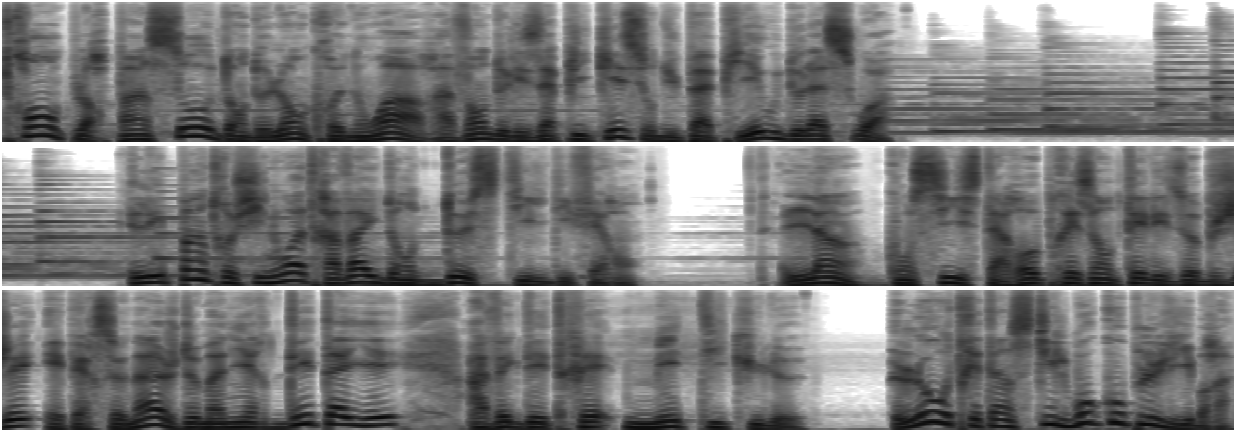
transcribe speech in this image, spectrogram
trempent leurs pinceaux dans de l'encre noire avant de les appliquer sur du papier ou de la soie. Les peintres chinois travaillent dans deux styles différents. L'un consiste à représenter les objets et personnages de manière détaillée avec des traits méticuleux. L'autre est un style beaucoup plus libre,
